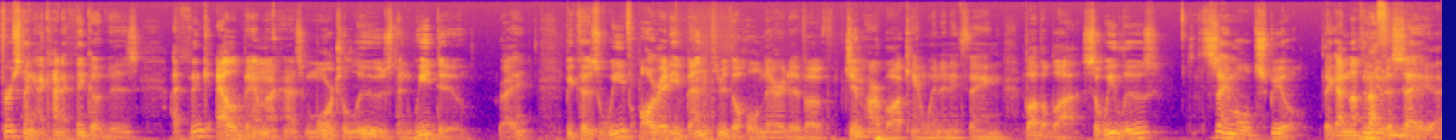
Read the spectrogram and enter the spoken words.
first thing I kind of think of is I think Alabama has more to lose than we do, right? Because we've already been through the whole narrative of Jim Harbaugh can't win anything, blah blah blah. So we lose, same old spiel. They got nothing, new to Nothing new, say. yeah.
